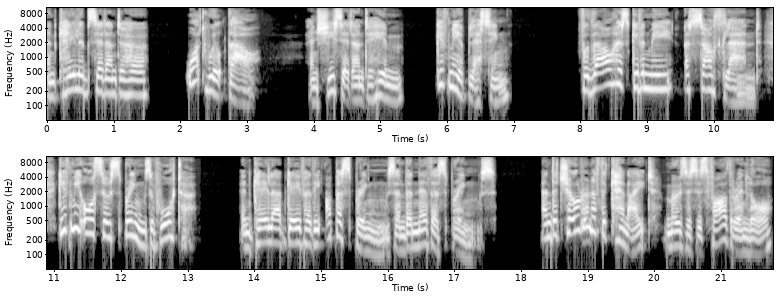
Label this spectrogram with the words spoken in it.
and Caleb said unto her, What wilt thou? And she said unto him, Give me a blessing. For thou hast given me a south land, give me also springs of water. And Caleb gave her the upper springs and the nether springs. And the children of the Kenite, Moses' father-in-law,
